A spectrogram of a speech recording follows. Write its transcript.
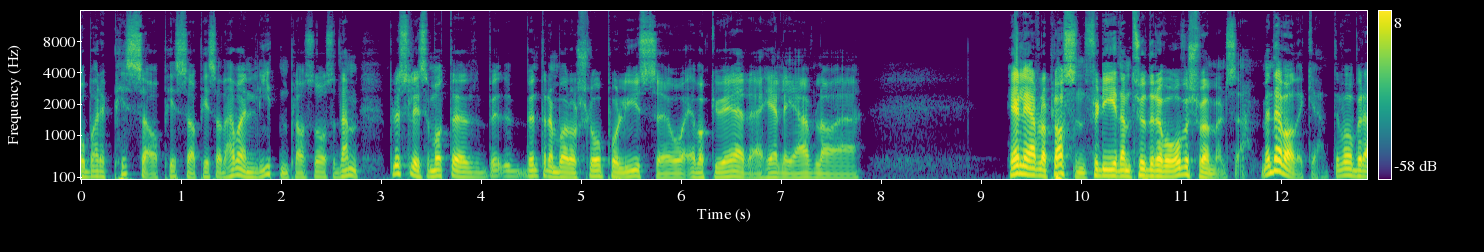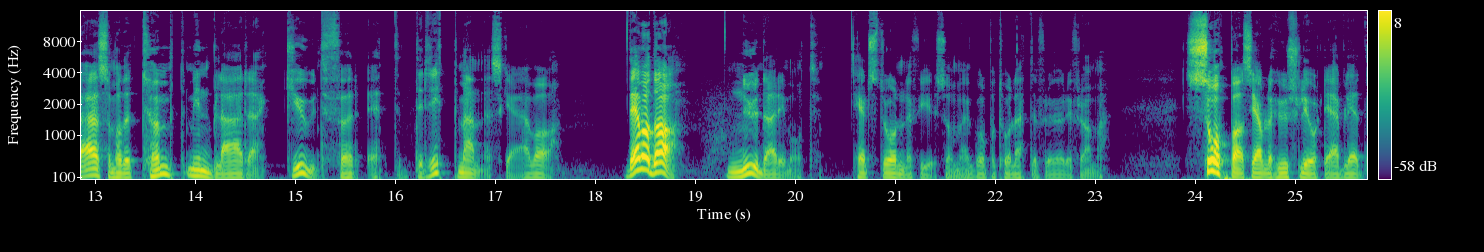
og bare pissa og pissa og pissa. Dette var en liten plass òg, så de, plutselig så måtte, begynte de bare å slå på lyset og evakuere hele jævla hele jævla plassen fordi de trodde det var oversvømmelse. Men det var det ikke. Det var bare jeg som hadde tømt min blære Gud, for et drittmenneske jeg var. Det var da. Nå, derimot, helt strålende fyr som går på toalettet for å høre ifra meg. Såpass jævla husliggjort er jeg blitt.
